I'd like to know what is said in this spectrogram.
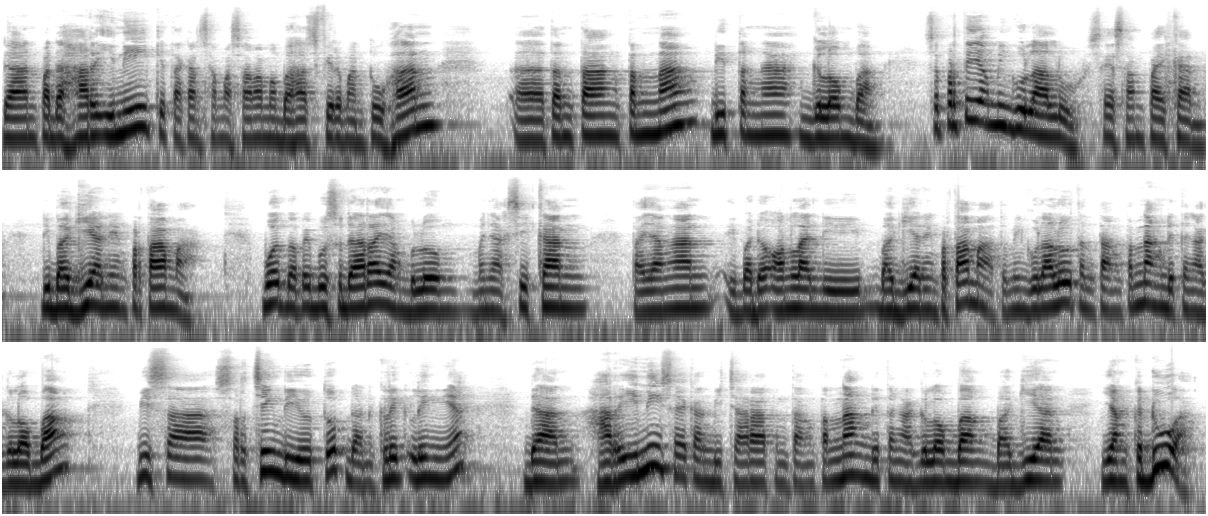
Dan pada hari ini kita akan sama-sama membahas firman Tuhan uh, tentang tenang di tengah gelombang. Seperti yang minggu lalu saya sampaikan di bagian yang pertama. Buat Bapak Ibu Saudara yang belum menyaksikan tayangan ibadah online di bagian yang pertama atau minggu lalu tentang tenang di tengah gelombang, bisa searching di YouTube dan klik linknya. Dan hari ini saya akan bicara tentang tenang di tengah gelombang bagian yang kedua.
